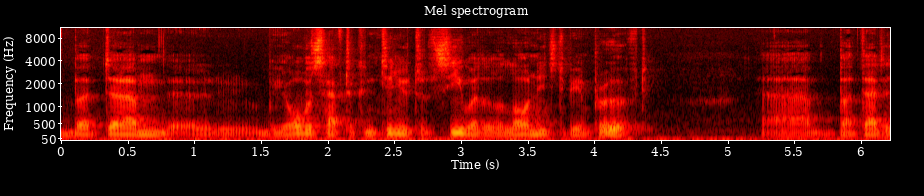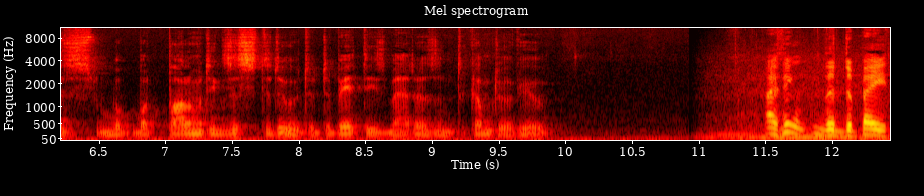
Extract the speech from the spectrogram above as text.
But um, we always have to continue to see whether the law needs to be improved. Uh, but that is what Parliament exists to do, to debate these matters and to come to a view. I think the debate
